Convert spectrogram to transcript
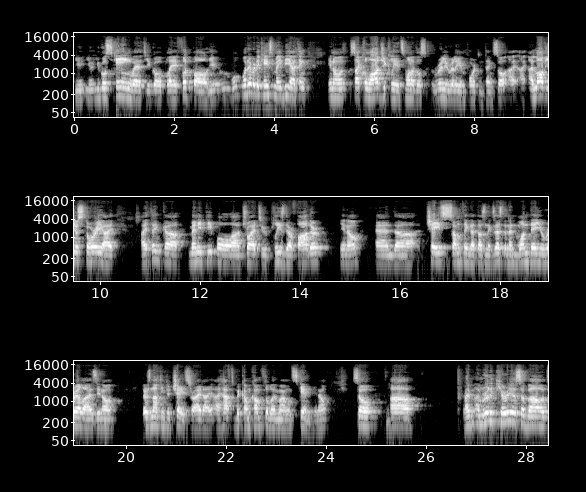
you you, you go skiing with, you go play football, you whatever the case may be. I think you know psychologically, it's one of those really really important things. So I I, I love your story. I I think uh, many people uh, try to please their father, you know, and uh, chase something that doesn't exist. And then one day you realize, you know, there's nothing to chase, right? I, I have to become comfortable in my own skin, you know? So uh, I'm, I'm really curious about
